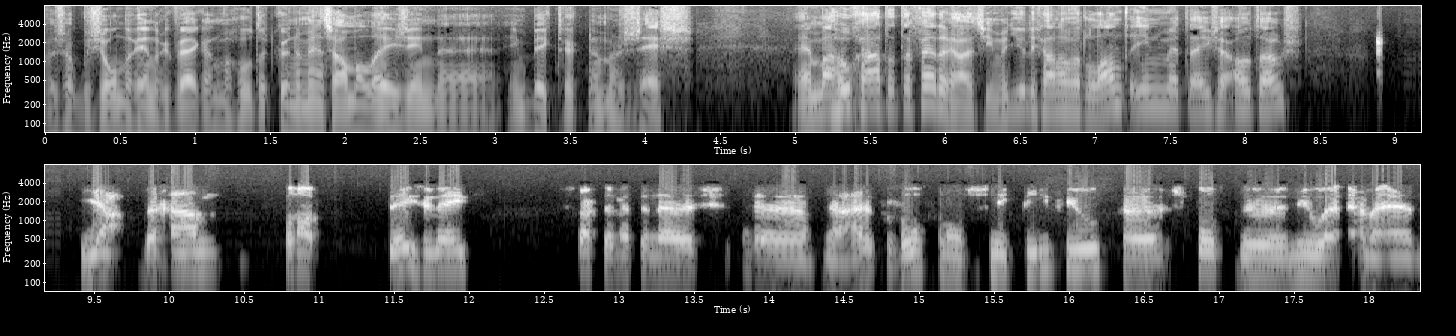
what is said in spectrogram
was ook bijzonder indrukwekkend. Maar goed, dat kunnen mensen allemaal lezen in, eh, in Big Truck nummer 6. En, maar hoe gaat het er verder uitzien? Want jullie gaan nog het land in met deze auto's? Ja, we gaan vanaf deze week starten met een uh, ja, eigenlijk vervolg van onze sneak preview. Spot de nieuwe MN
